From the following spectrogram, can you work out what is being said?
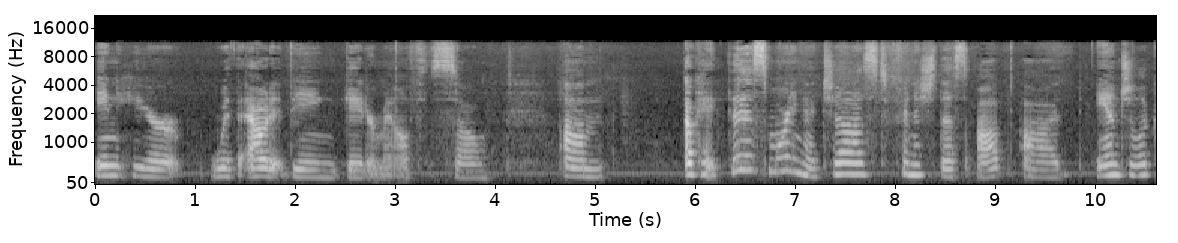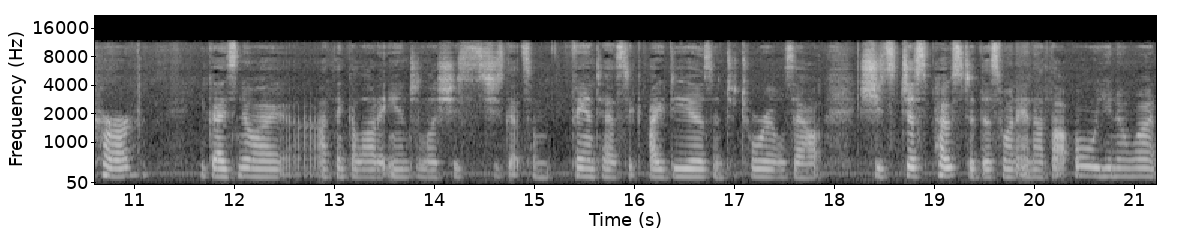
in here without it being gator mouth. So, um, okay, this morning I just finished this up. Uh, Angela Kerr, you guys know I I think a lot of Angela. She's she's got some fantastic ideas and tutorials out. She's just posted this one, and I thought, oh, you know what?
